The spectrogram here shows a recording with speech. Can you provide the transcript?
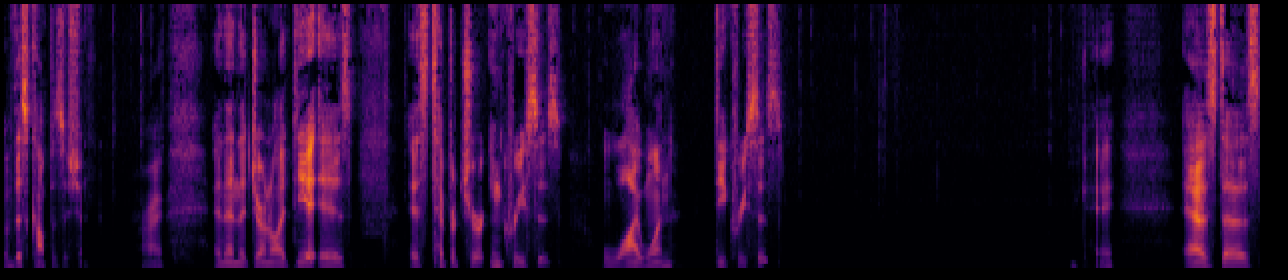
of this composition. All right, and then the general idea is as temperature increases, Y1 decreases. Okay, as does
